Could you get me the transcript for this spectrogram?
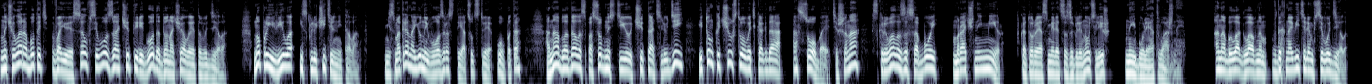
начала работать в IOSL всего за 4 года до начала этого дела, но проявила исключительный талант. Несмотря на юный возраст и отсутствие опыта, она обладала способностью читать людей и тонко чувствовать, когда особая тишина скрывала за собой мрачный мир, в который осмелятся заглянуть лишь наиболее отважные. Она была главным вдохновителем всего дела.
